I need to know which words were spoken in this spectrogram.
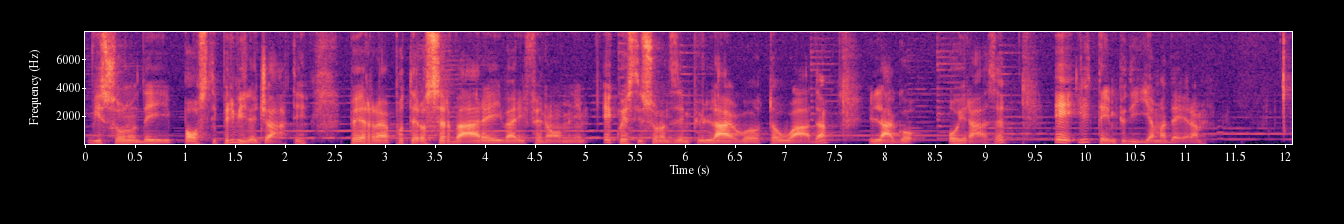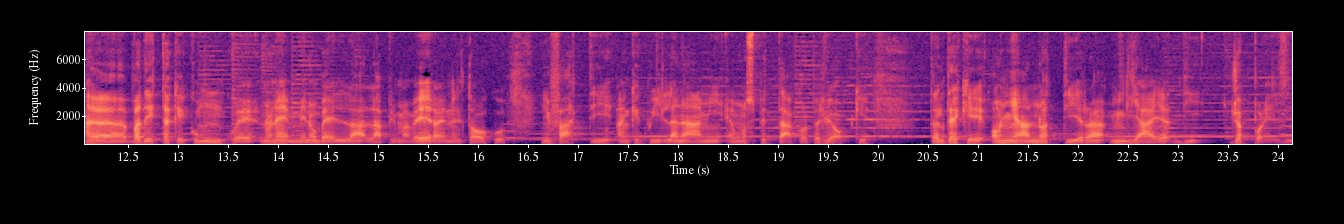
vi sono dei posti privilegiati per poter osservare i vari fenomeni e questi sono ad esempio il lago Tawada, il lago Oirase e il tempio di Yamadera. Eh, va detta che comunque non è meno bella la primavera nel Toku, infatti anche qui la Nami è uno spettacolo per gli occhi, tant'è che ogni anno attira migliaia di giapponesi.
